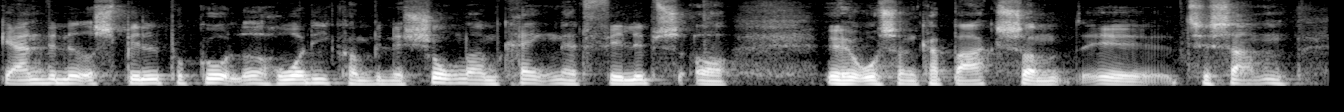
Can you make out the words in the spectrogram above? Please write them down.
gerne vil ned og spille på gulvet, og hurtige kombinationer omkring Nat Phillips og øh, Ozan Kabak, som øh, til sammen øh,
